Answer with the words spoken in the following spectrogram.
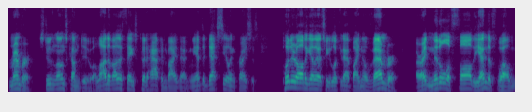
Remember, student loans come due. A lot of other things could happen by then. We have the debt ceiling crisis. Put it all together. That's what you're looking at by November. All right, middle of fall, the end of well,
